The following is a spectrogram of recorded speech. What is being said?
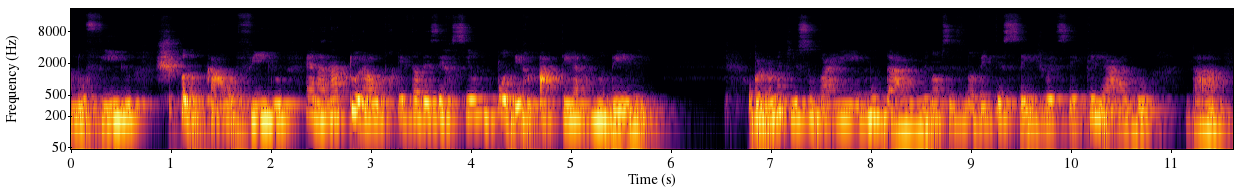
no filho, espancar o filho. Era natural porque ele estava exercendo o poder paterno dele. O problema é que isso vai mudar. Em 1996 vai ser criado tá,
